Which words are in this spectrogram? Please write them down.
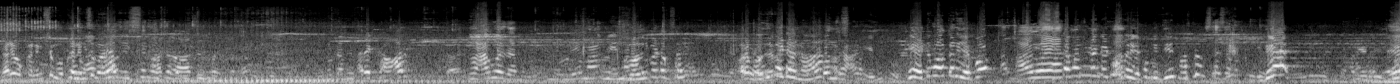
సరే ఒక్క నిమిషం ఒక్క నిమిషం. అరే. కాల్ నువ్వు ఆగోదు ఆగు, వదిలిపెట్టు ఎటు పోతాను చెప్పు ఆగోయా ఎంతమంది చెప్పు ఇదే? ఏ,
